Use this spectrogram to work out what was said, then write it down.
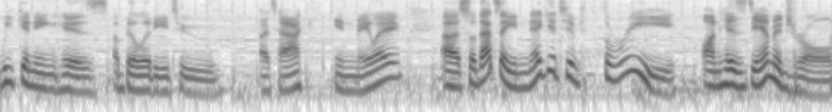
weakening his ability to attack in melee. Uh, so that's a negative three on his damage roll,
